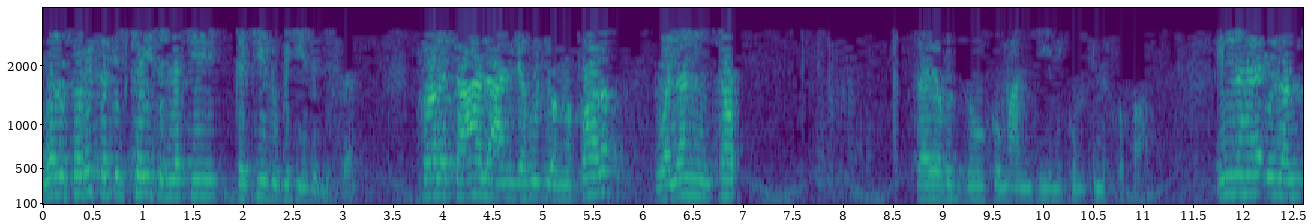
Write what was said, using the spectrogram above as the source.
ولطريقة الكيد التي تكيد به للإسلام. قال تعالى عن اليهود والنصارى ولن حتى يردوكم عن دينكم إن استطاعوا. إنها إذا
